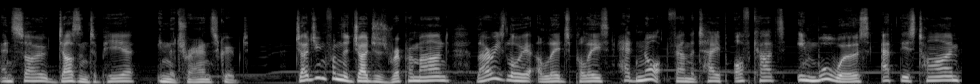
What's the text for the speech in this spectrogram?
and so doesn't appear in the transcript. Judging from the judge's reprimand, Larry's lawyer alleged police had not found the tape offcuts in Woolworths at this time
